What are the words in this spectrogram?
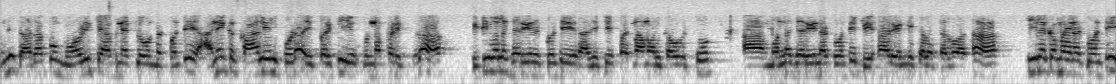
ఉంది. దాదాపు మోడీ కేబినెట్లో ఉన్నటువంటి అనేక ఖాళీలు కూడా ఇప్పటికీ ఉన్నప్పటికీ కూడా ఇటీవల జరిగినటువంటి రాజకీయ పరిణామాలు కావచ్చు ఆ మొన్న జరిగినటువంటి బీహార్ ఎన్నికల తర్వాత కీలకమైనటువంటి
